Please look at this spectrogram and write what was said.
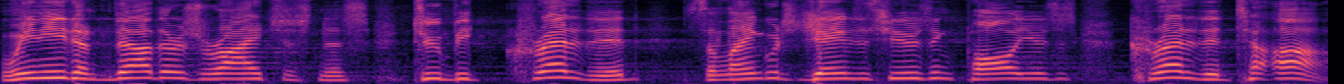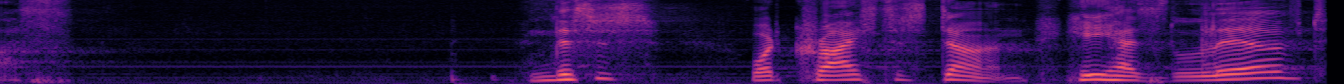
We need another's righteousness to be credited. It's the language James is using, Paul uses, credited to us. And this is what Christ has done. He has lived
